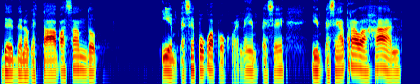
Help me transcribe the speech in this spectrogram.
De, lo que estaba pasando. Y empecé poco a poco, ¿verdad? Y empecé, y empecé a trabajar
